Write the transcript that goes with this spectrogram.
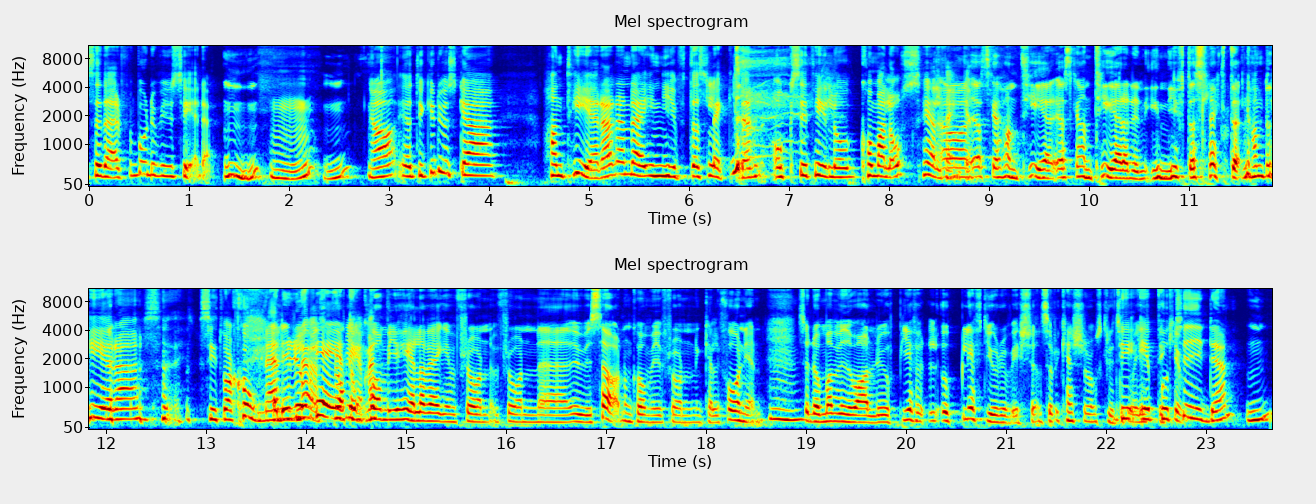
så därför borde vi ju se det. Mm. Ja, jag tycker du ska hantera den där ingifta släkten och se till att komma loss helt Ja, enkelt. jag ska, hantera, jag ska hantera den ingifta släkten. Hantera situationen, Men det roliga är att de kommer ju hela vägen från, från eh, USA, de kommer ju från Kalifornien. Mm. Så de har vi nog aldrig upplevt, upplevt Eurovision så det kanske de skulle tycka Det var är på jättekul. tiden. Mm.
